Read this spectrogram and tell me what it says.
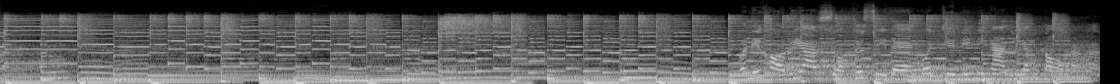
ชุดสีแดงเพราเย็นนี้มีงานเลี้ยงต่อนะคะ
